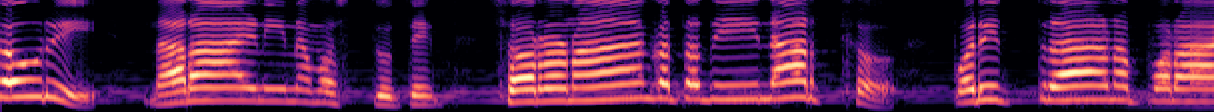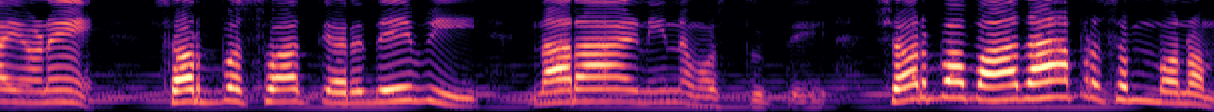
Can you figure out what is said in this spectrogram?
ଗୌରୀ ନାରାୟଣୀ ନମସ୍ତୁତେ ଶରଣାଗତ ଦୀନାର୍ଥ ପରିତ୍ରାଣ ପରାୟଣେ ସର୍ବସ୍ୱାତି ହରିଦେବୀ ନାରାୟଣୀ ନମସ୍ତୁତେ ସର୍ବବାଧା ପ୍ରସମ୍ବନମ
